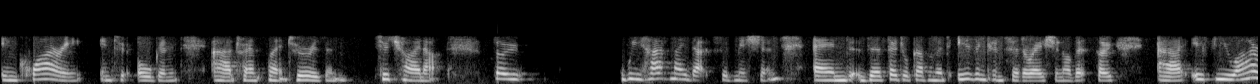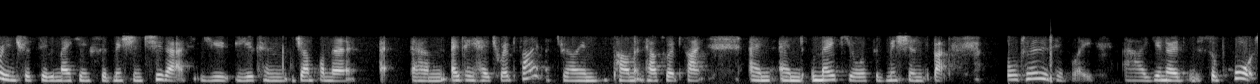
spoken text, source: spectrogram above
inquiry into organ uh, transplant tourism to China. So we have made that submission and the federal government is in consideration of it. So uh, if you are interested in making submission to that, you, you can jump on the um, APH website, Australian Parliament House website, and, and make your submissions. But Alternatively, uh, you know, support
